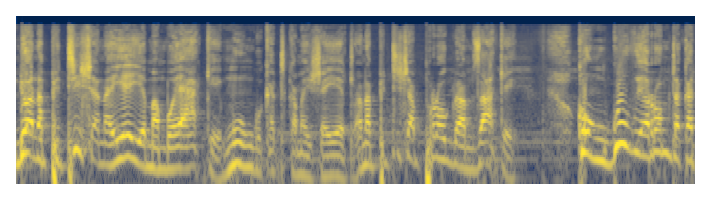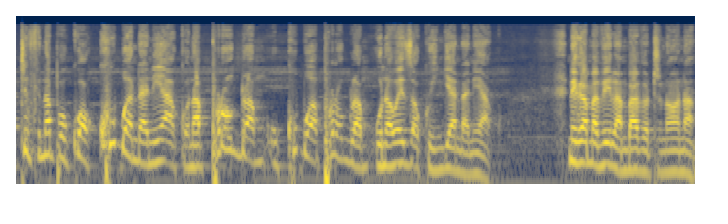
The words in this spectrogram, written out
ndio anapitisha na yeye mambo yake Mungu katika maisha yetu, anapitisha program zake. Kwa nguvu ya Roho Mtakatifu inapokuwa kubwa ndani yako, na program, ukubwa wa program unaweza kuingia ndani yako. Ni kama vile ambavyo tunaona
